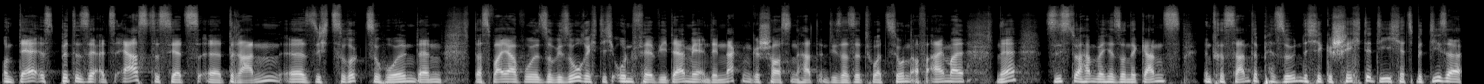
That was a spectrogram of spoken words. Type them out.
und der ist bitte sehr als erstes jetzt äh, dran, äh, sich zurückzuholen, denn das war ja wohl sowieso richtig unfair, wie der mir in den Nacken geschossen hat in dieser Situation. Auf einmal, ne, siehst du, haben wir hier so eine ganz interessante persönliche Geschichte, die ich jetzt mit dieser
